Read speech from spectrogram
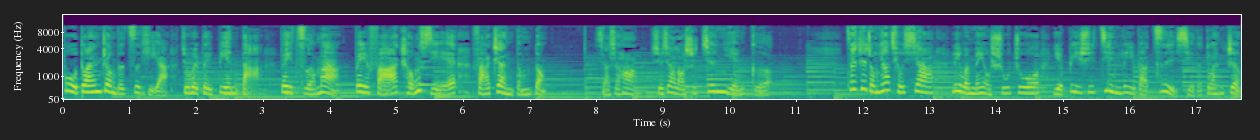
不端正的字体呀、就会被鞭打、被责骂、被罚重写、罚站等等。小时候，学校老师真严格。在这种要求下，丽文没有书桌，也必须尽力把字写得端正。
